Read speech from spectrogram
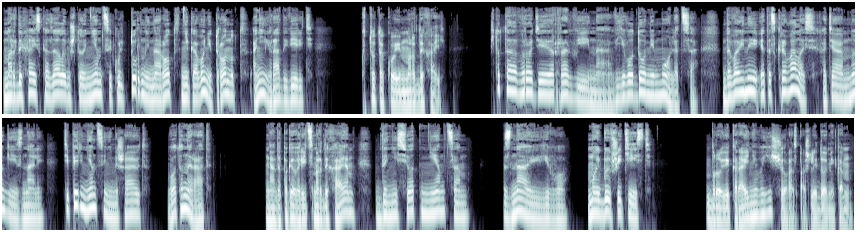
Мордыхай сказал им, что немцы культурный народ, никого не тронут, они и рады верить». «Кто такой Мордыхай?» Что-то вроде раввина, в его доме молятся. До войны это скрывалось, хотя многие знали. Теперь немцы не мешают. Вот он и рад. Надо поговорить с Мордыхаем. Донесет немцам. Знаю его. Мой бывший тесть. Брови Крайнего еще раз пошли домиком.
